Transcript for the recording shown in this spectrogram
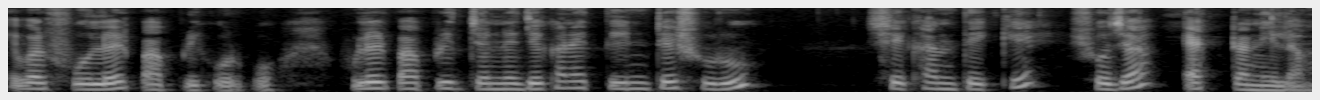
এবার ফুলের পাপড়ি করব। ফুলের পাপড়ির জন্য যেখানে তিনটে শুরু, সেখান থেকে সোজা একটা নিলাম।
